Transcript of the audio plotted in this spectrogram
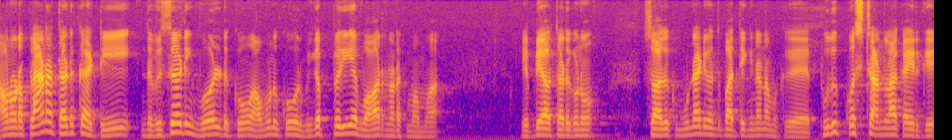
அவனோட பிளானை தடுக்காட்டி இந்த விசர்டிங் வேர்ல்டுக்கும் அவனுக்கும் ஒரு மிகப்பெரிய வார் நடக்குமாமா. எப்படியாவது தடுக்கணும். ஸோ அதுக்கு முன்னாடி வந்து பார்த்தீங்கன்னா நமக்கு புது கொஸ்ட் அன்லாக் ஆகிருக்கு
